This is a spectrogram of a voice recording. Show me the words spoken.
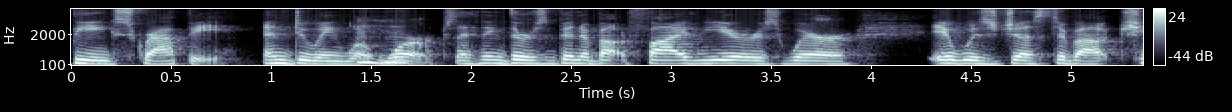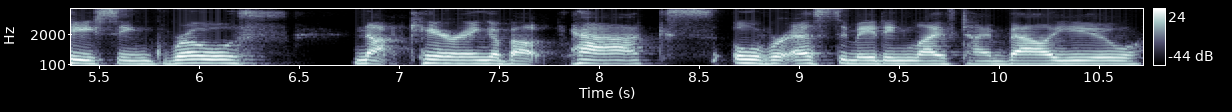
being scrappy and doing what mm-hmm. works. I think there's been about five years where it was just about chasing growth not caring about tax overestimating lifetime value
